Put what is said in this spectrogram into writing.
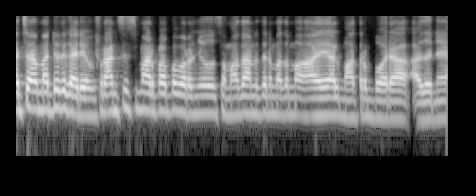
അച്ഛാ മറ്റൊരു കാര്യം. ഫ്രാൻസിസ് മാർപ്പാപ്പ പറഞ്ഞു സമാധാനത്തിന് മതം ആയാൽ മാത്രം പോരാ. അതിനെ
